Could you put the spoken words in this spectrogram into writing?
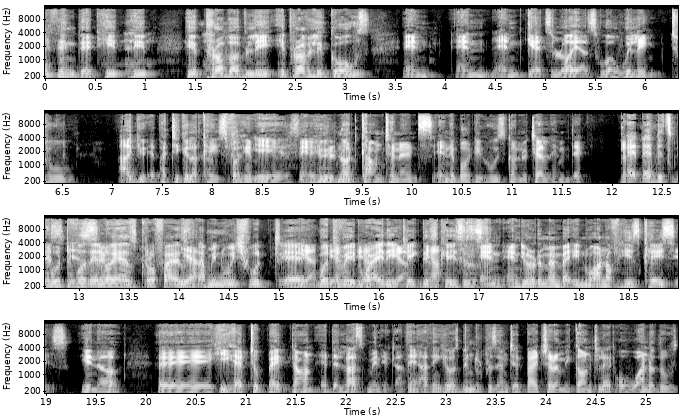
I think that he he he probably he probably goes and and and gets lawyers who are willing to argue a particular case for him. Yes, and yeah. he will not countenance anybody who's going to tell him that. look, And, and it's good for the uh, lawyers' profiles. yeah. I mean, which would uh, yeah, motivate why they take these cases. And and you remember in one of his cases, you know, uh, he had to back down at the last minute. I think I think he was being represented by Jeremy Gauntlett or one of those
